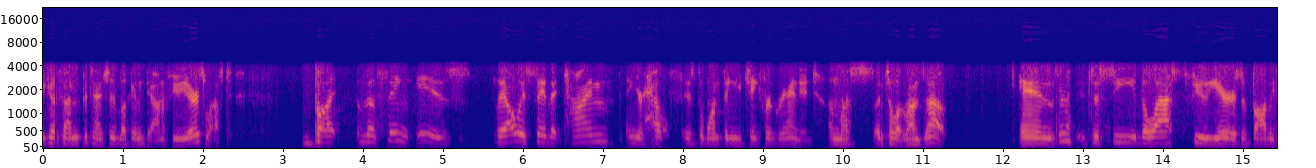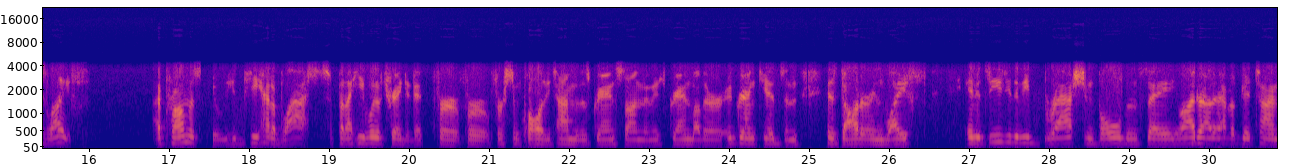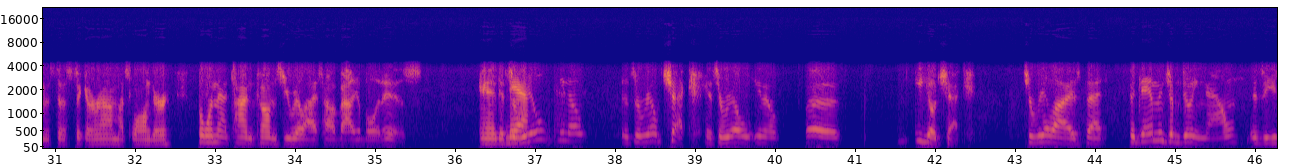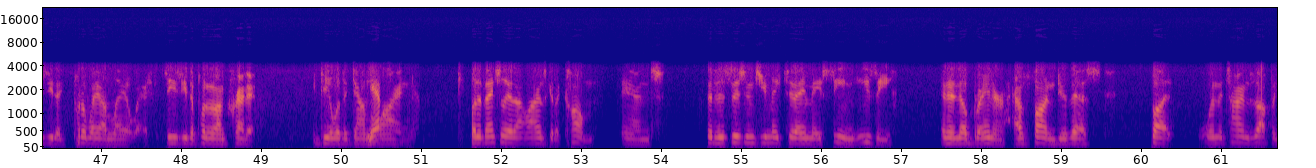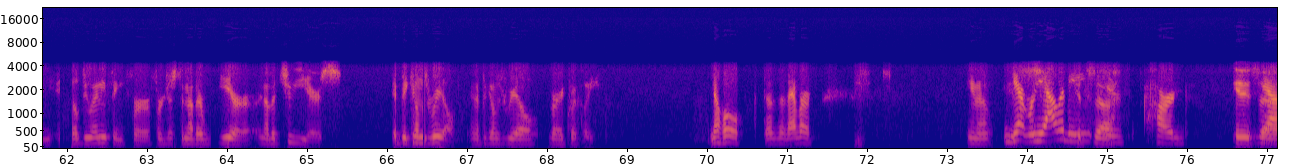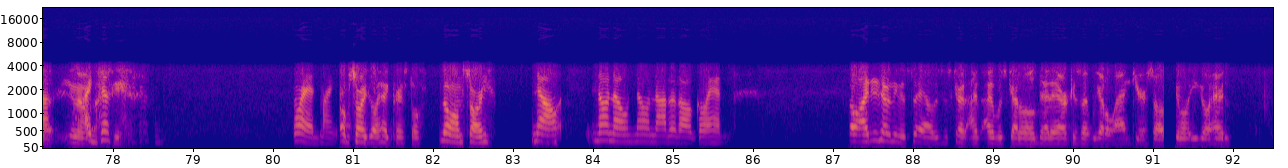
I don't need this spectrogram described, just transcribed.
because I'm potentially looking down a few years left but the thing is they always say that time and your health is the one thing you take for granted unless until it runs out and to see the last few years of Bobby's life, I promise you, he, he had a blast. But I, he would have traded it for for for some quality time with his grandson and his grandmother, uh, grandkids, and his daughter and wife. And it's easy to be brash and bold and say, "Well, I'd rather have a good time instead of sticking around much longer." But when that time comes, you realize how valuable it is, and it's Yeah. a real, you know, it's a real check. It's a real, you know. Uh, ego check to realize that the damage I'm doing now is easy to put away on layaway. It's easy to put it on credit. Deal with it down Yep. the line. But eventually that line's going to come. And the decisions you make today may seem easy and a no-brainer. Have fun, do this. But when the time's up and you'll do anything for, for just another year, another two years, it becomes real. And it becomes real very quickly. No, does it ever? You know? Yeah, reality uh, is hard. is Yeah, uh, you know I just- Go ahead, Mike. Oh, I'm sorry. Go ahead, Crystal. No, I'm sorry. No, no, no, no, not at all. Go ahead. Oh, I didn't have anything to say. I was just kind of, I, I was got a little dead air because uh, we got a lag here, so I'm gonna let you go ahead.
